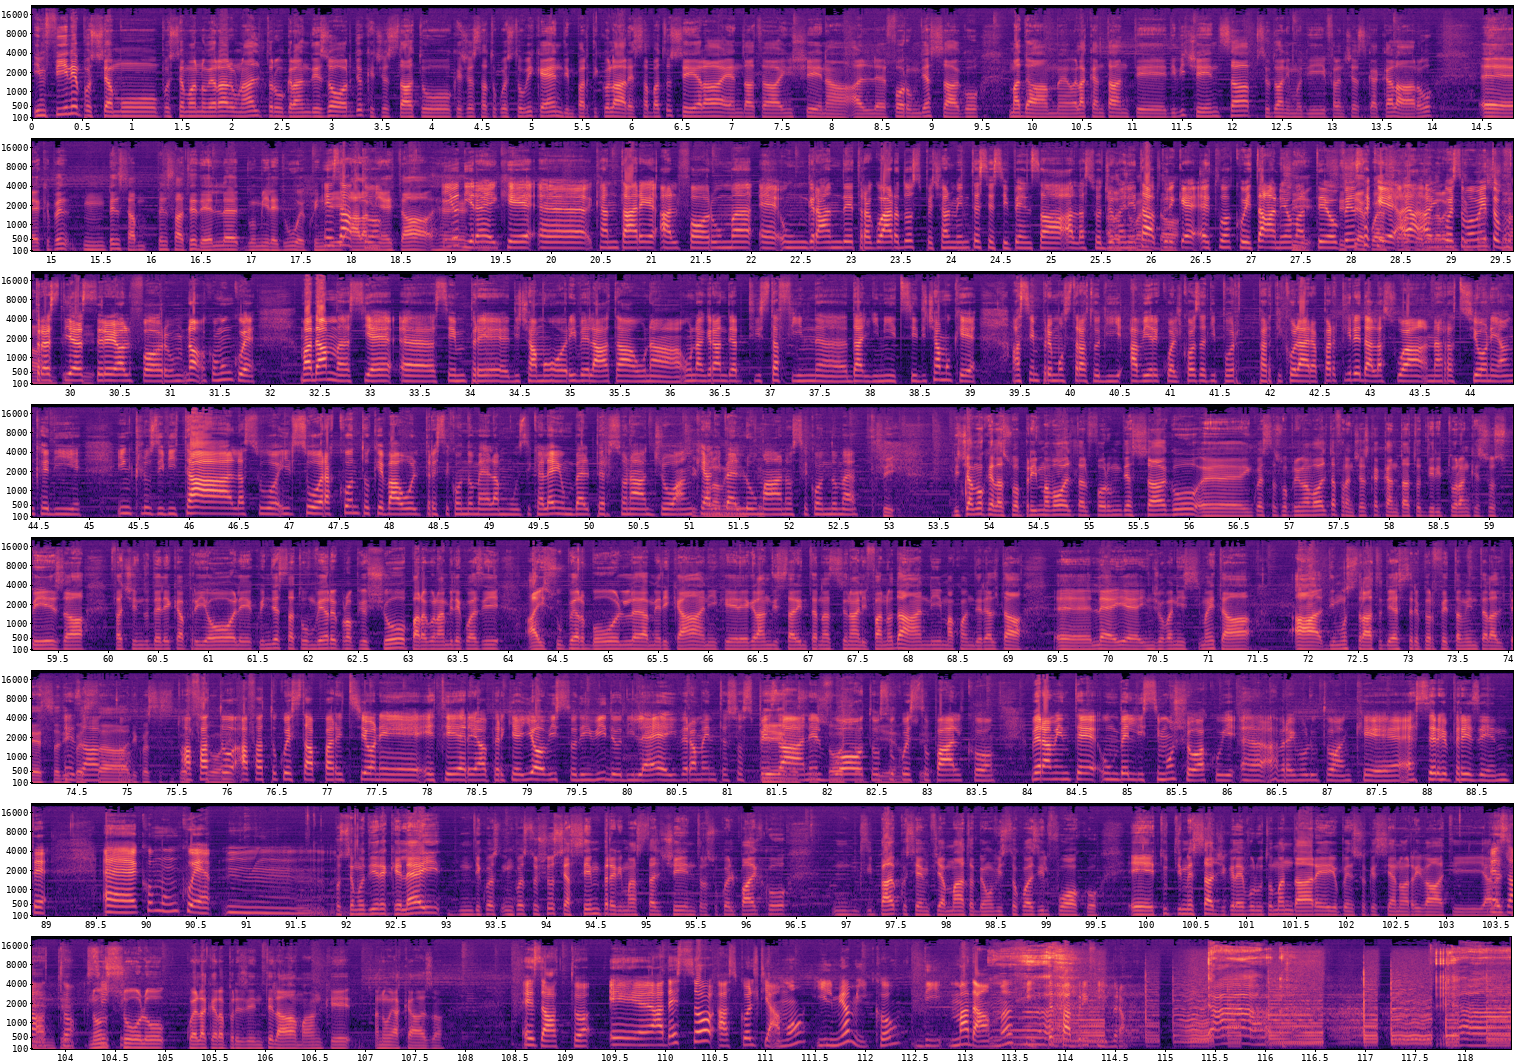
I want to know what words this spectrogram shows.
Infine possiamo, possiamo, annoverare un altro grande esordio che c'è, stato, che c'è, stato, questo weekend, in particolare sabato sera è andata in scena al forum di Assago Madame, la cantante di Vicenza, pseudonimo di Francesca Calaro eh, che pe- mm, pensa- pensate del 2002, quindi esatto. alla mia età. Eh, Io direi che eh, cantare al forum è un grande traguardo, specialmente se si pensa alla sua giovane età, perché è tua coetanea, sì, Matteo. Sì, Pensa sì, che in questo momento potresti essere al forum. No, comunque Madame si è eh, sempre, diciamo, rivelata una, una grande artista fin eh, dagli inizi. Diciamo che ha sempre mostrato di avere qualcosa di por- particolare, a partire dalla sua narrazione anche di inclusività, suo, il suo racconto che va oltre, secondo me, la musica. Lei è un bel personaggio anche a livello umano, secondo me. Sì. Diciamo che la sua prima volta al forum di Assago, eh, in questa sua prima volta Francesca ha cantato addirittura anche sospesa, facendo delle capriole, quindi è stato un vero e proprio show, paragonabile quasi ai Super Bowl americani che le grandi star internazionali fanno da anni, ma quando in realtà eh, lei è in giovanissima età ha dimostrato di essere perfettamente all'altezza di, esatto. questa, di questa, situazione. Ha fatto, ha fatto, questa apparizione eterea perché io ho visto dei video di lei veramente sospesa pieno nel vuoto pieno, su questo sì. palco. Veramente un bellissimo show a cui eh, avrei voluto anche essere presente. Eh, comunque, mm... possiamo dire che lei questo, in questo show sia sempre rimasta al centro, su quel palco Mm, il palco si è infiammato, abbiamo visto quasi il fuoco e tutti i messaggi che lei ha voluto mandare io penso che siano arrivati alla esatto, gente, non sì, solo sì. quella che era presente là, ma anche a noi a casa. Esatto, e adesso ascoltiamo il mio amico di Madame Fit Fabri Fibra. Yeah. Yeah.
